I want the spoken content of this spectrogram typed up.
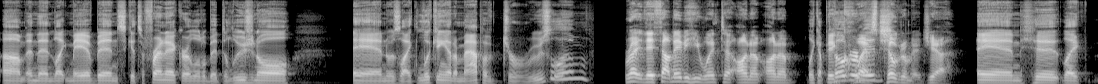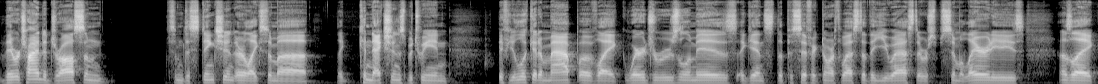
um, and then like may have been schizophrenic or a little bit delusional, and was like looking at a map of Jerusalem, right. They thought maybe he went to on a on a like a big pilgrimage, quest, pilgrimage. Yeah, and his like they were trying to draw some some distinction or like some uh like connections between if you look at a map of like where Jerusalem is against the Pacific Northwest of the US there were some similarities I was like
